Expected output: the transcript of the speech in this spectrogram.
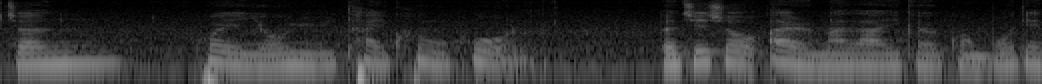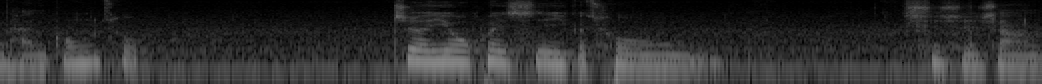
真会由于太困惑了而接受艾尔曼拉一个广播电台的工作，这又会是一个错误。事实上，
